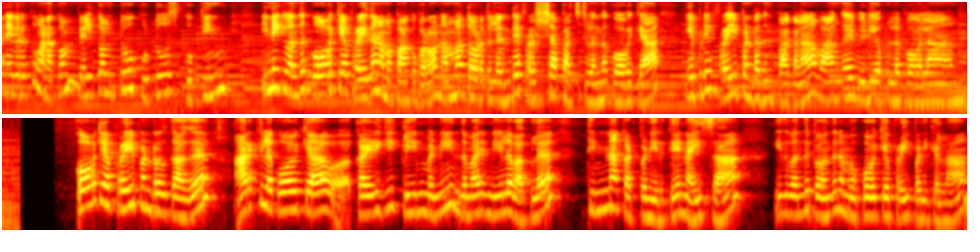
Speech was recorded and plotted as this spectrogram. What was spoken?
அனைவருக்கும் வணக்கம். வெல்கம் டு குட்டூஸ் குக்கிங் இன்னைக்கு வந்து கோவைக்காய் ஃப்ரை தான் நம்ம பார்க்க போகிறோம் நம்ம தோட்டத்துலேருந்தே ஃப்ரெஷ்ஷாக பறிச்சிட்டு வந்த கோவைக்காய். எப்படி ஃப்ரை பண்ணுறதுன்னு பார்க்கலாம். வாங்க வீடியோக்குள்ளே போகலாம். கோவைக்காய் ஃப்ரை பண்ணுறதுக்காக அரை கிலோ கோவைக்காய் கழுகி க்ளீன் பண்ணி இந்த மாதிரி நீல வாக்கில் தின்னாக கட் பண்ணியிருக்கேன் நைஸாக இது வந்து இப்போ வந்து நம்ம கோவைக்காய் ஃப்ரை பண்ணிக்கலாம்.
